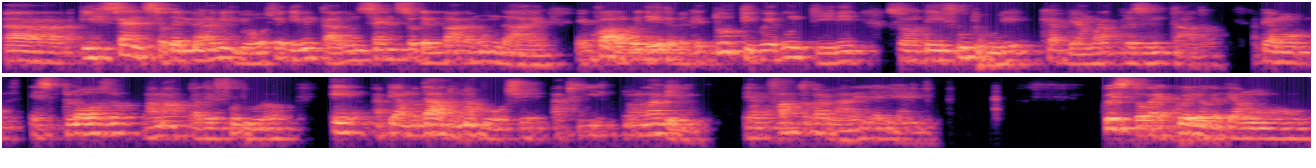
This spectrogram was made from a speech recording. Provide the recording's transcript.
Uh, il senso del meraviglioso è diventato un senso del vagabondare e qua lo vedete perché tutti quei puntini sono dei futuri che abbiamo rappresentato. Abbiamo esploso la mappa del futuro e abbiamo dato una voce a chi non l'aveva. Abbiamo fatto parlare gli alieni. Questo è quello che abbiamo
